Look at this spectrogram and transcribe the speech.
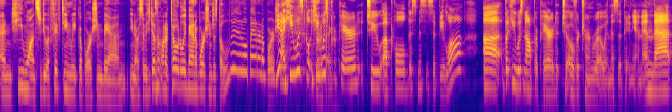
and he wants to do a 15 week abortion ban. You know, so he doesn't want to totally ban abortion, just a little ban on abortion. Yeah, he was go- he was prepared to uphold this Mississippi law, uh, but he was not prepared to overturn Roe in this opinion, and that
